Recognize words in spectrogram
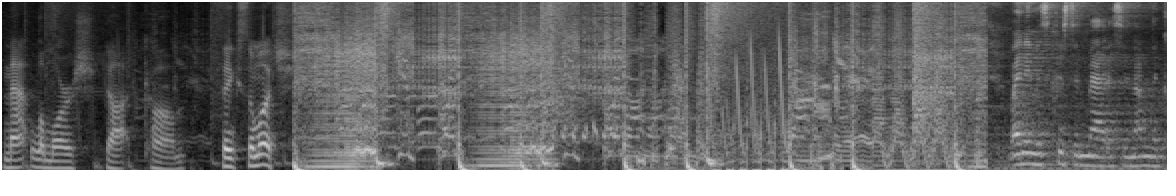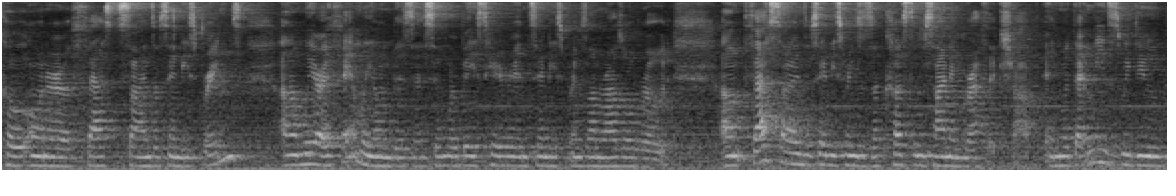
mattlamarche.com. Thanks so much. My name is Kristen Madison. I'm the co-owner of Fast Signs of Sandy Springs. Um, we are a family-owned business and we're based here in Sandy Springs on Roswell Road. Um, Fast Signs of Sandy Springs is a custom sign and graphic shop and what that means is we do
